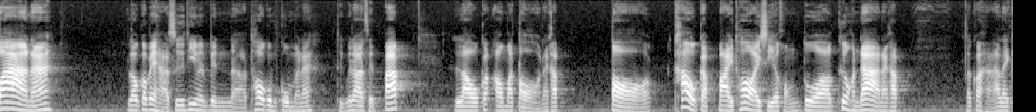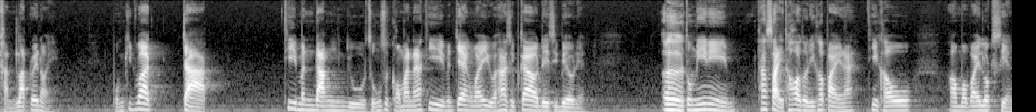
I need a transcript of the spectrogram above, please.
ว่านะ เราก็ไปหาซื้อที่มันเป็นอ่าท่อกลมๆนะ ถึงเวลาเสร็จปั๊บ เราก็เอามาต่อนะครับ ต่อเข้ากับปลายท่อไอเสียของตัวเครื่อง Honda นะครับ แล้วก็หาอะไรขันรัดไว้หน่อย ผมคิดว่าจากที่มันดังอยู่สูงสุดของมันนะ ที่มันแจ้งไว้อยู่ 59 เดซิเบลเนี่ย เออ ตรงนี้นี่ถ้าใส่ท่อตัวนี้เข้าไปนะ ที่เขาเอามาไว้ลดเสียง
